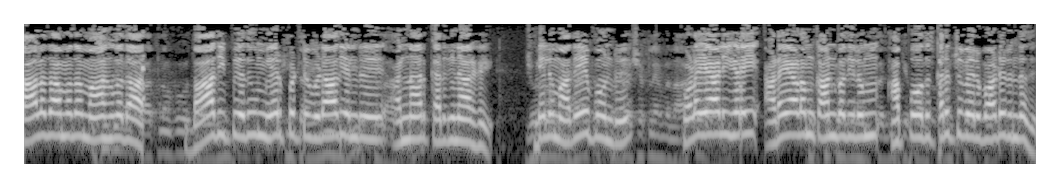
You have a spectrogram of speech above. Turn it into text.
காலதாமதம் ஆகுவதால் பாதிப்பு எதுவும் ஏற்பட்டு விடாது என்று அன்னார் கருதினார்கள். மேலும் அதே போன்று கொலையாளிகளை அடையாளம் காண்பதிலும் அப்போது கருத்து வேறுபாடு இருந்தது.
